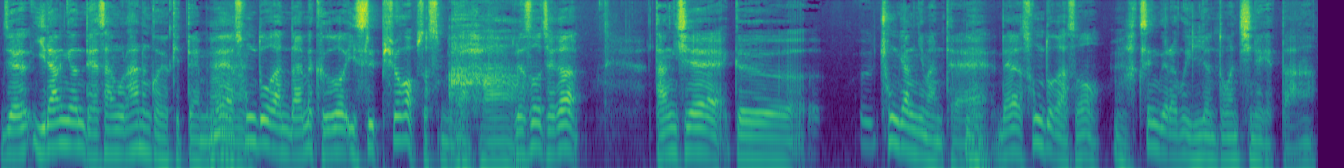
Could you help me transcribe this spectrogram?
이제 1학년 대상으로 하는 거였기 때문에 네. 송도 간 다음에 그거 있을 필요가 없었습니다. 아하. 그래서 제가 당시에 그 총장님한테 네. 내가 송도 가서 네. 학생들하고 1년 동안 지내겠다.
